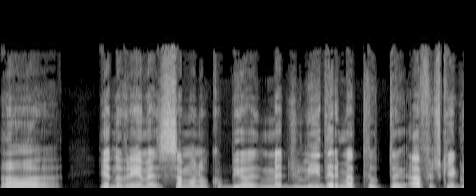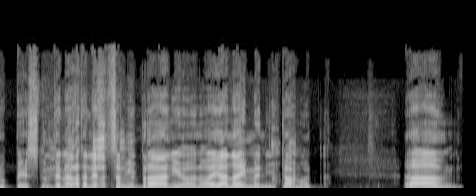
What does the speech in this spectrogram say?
Uh, jedno vrijeme sam ono ko bio među liderima tu, tu afričke grupe studenta, nešto sam ih branio, ono, a ja najmanji tamo. Um,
